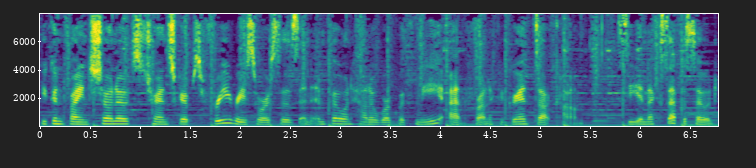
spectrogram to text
You can find show notes, transcripts, free resources, and info on how to work with me at veronicagrant.com. See you next episode.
